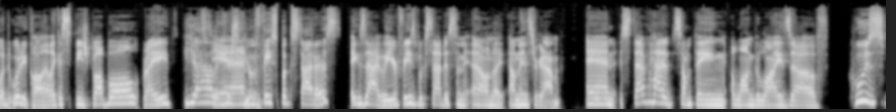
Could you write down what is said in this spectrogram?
what what do you call it? Like a speech bubble, right? Yeah, like your, your, Facebook status. Exactly, your Facebook status on on, on Instagram. And Steph had something along the lines of who's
